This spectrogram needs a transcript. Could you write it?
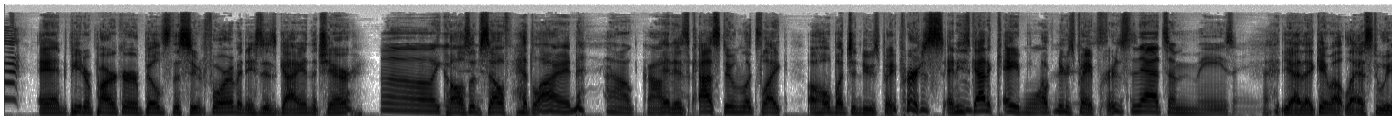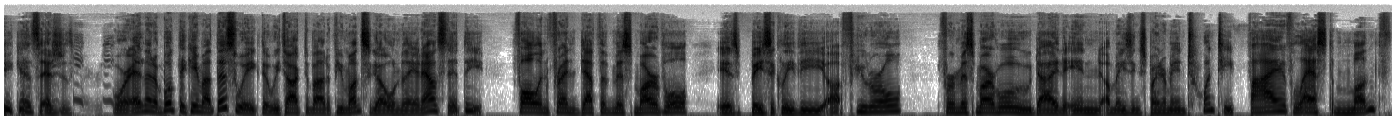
and Peter Parker builds the suit for him, and he's his guy in the chair. Oh, He calls himself Headline, oh god. and his costume looks like a whole bunch of newspapers, and he's got a cape of newspapers. That's amazing. Yeah, that came out last week. It's, it's just four. And then a book that came out this week that we talked about a few months ago when they announced it, the Fallen Friend Death of Miss Marvel, is basically the uh, funeral for Miss Marvel, who died in Amazing Spider-Man 25 last month.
